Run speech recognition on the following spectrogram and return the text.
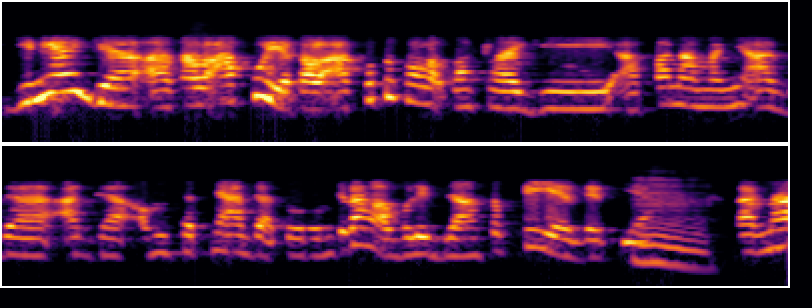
gini aja uh, kalau aku ya, kalau aku tuh kalau pas lagi apa namanya agak agak omsetnya agak turun, kita nggak boleh bilang sepi ya, Beb ya. Hmm. Karena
